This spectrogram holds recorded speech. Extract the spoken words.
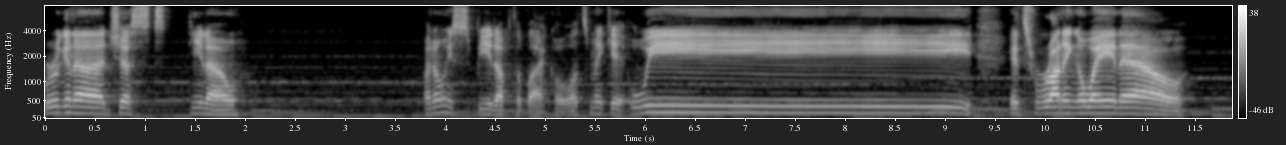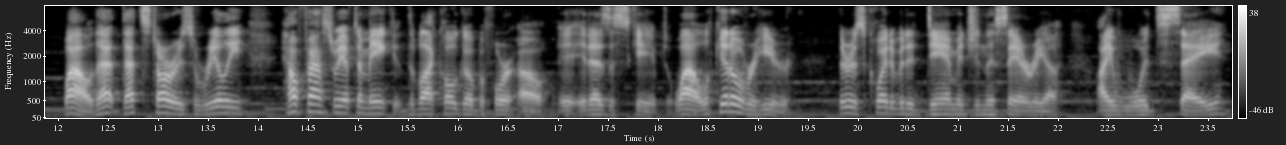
we're gonna just, you know, why don't we speed up the black hole? Let's make it, wee. It's running away now. Wow, that, that star is really, how fast do we have to make the black hole go before, oh, it, it has escaped. Wow, look at over here. There is quite a bit of damage in this area, I would say.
